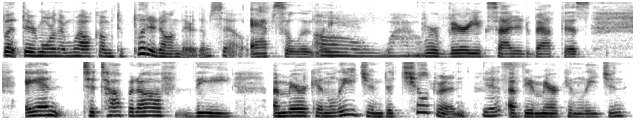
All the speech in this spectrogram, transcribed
but they're more than welcome to put it on there themselves. Absolutely. Oh, wow. We're very excited about this. And to top it off, the American Legion, the children Yes. of the American Legion,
